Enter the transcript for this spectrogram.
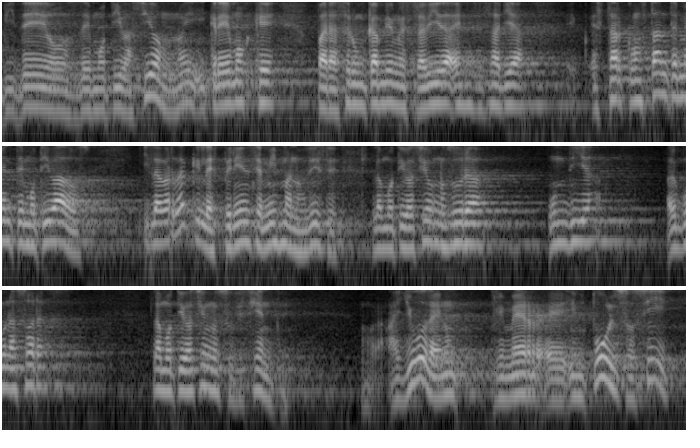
videos de motivación, ¿no? y creemos que para hacer un cambio en nuestra vida es necesaria estar constantemente motivados. Y la verdad que la experiencia misma nos dice, la motivación nos dura un día, algunas horas. La motivación no es suficiente. Ayuda en un primer eh, impulso, sí,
